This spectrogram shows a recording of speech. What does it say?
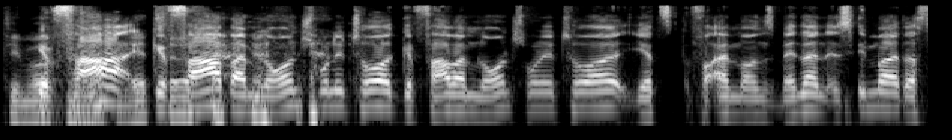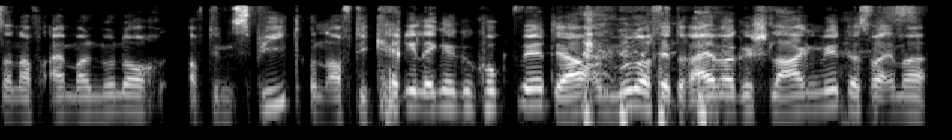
Gefahr, Gefahr so. beim Launch Monitor, Gefahr beim Launch Monitor, jetzt vor allem bei uns Männern, ist immer, dass dann auf einmal nur noch auf den Speed und auf die Carry-Länge geguckt wird, ja, und nur noch der Driver geschlagen wird. Das war immer,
